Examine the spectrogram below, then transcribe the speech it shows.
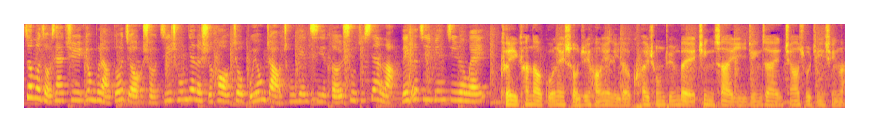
这么走下去，用不了多久，手机充电的时候就不用找充电器和数据线了。雷科技编辑认为，可以看到国内手机行业里的快充军备竞赛已经在加速进行了。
